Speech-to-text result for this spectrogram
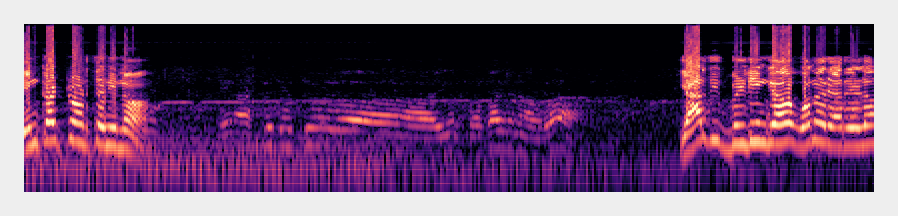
ಹೆಂಗ್ ಕಟ್ ಮಾಡ್ತೀಯ ನೀನು ಅಷ್ಟು ದೊಡ್ಡ ಇವ್ರು ಪ್ರಭಾವಿನ ಅವರು ಯಾರ್ದಿದ್ ಬಿಲ್ಡಿಂಗ್ ಓನರ್ ಯಾರು ಹೇಳು?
